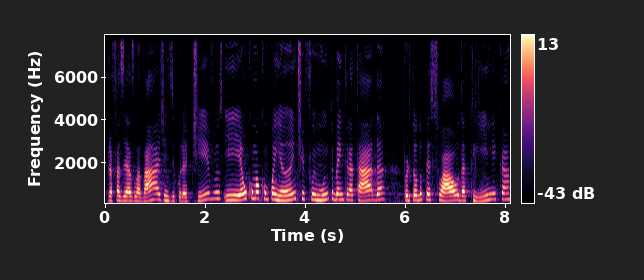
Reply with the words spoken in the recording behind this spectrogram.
para fazer as lavagens e curativos. E eu, como acompanhante, fui muito bem tratada por todo o pessoal da clínica,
